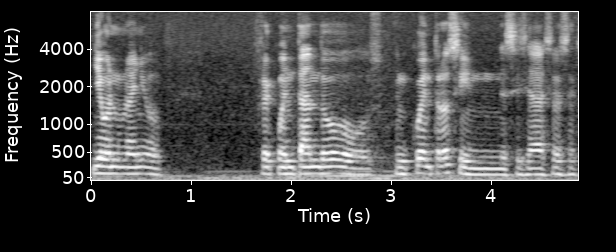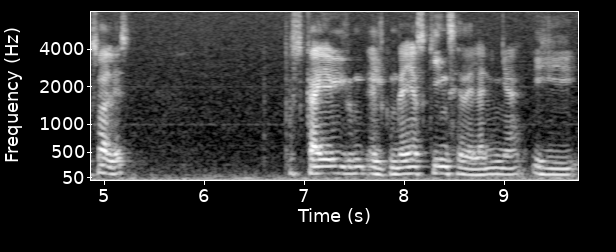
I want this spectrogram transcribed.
llevan un año frecuentando encuentros sin necesidad de ser sexuales. Pues cae el, el cumpleaños 15 de la niña y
